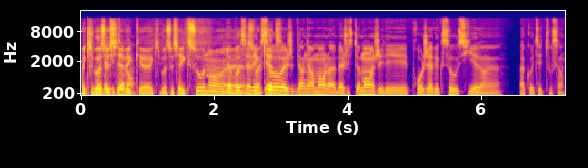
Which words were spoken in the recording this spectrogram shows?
ouais, qui bosse aussi avec euh, qui bosse aussi avec So non Il a euh, bossé avec Swat Cat, So ouais, dernièrement là. Bah, justement, j'ai des projets avec So aussi euh, à côté de tout ça.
